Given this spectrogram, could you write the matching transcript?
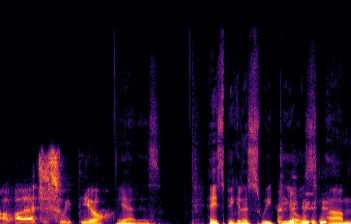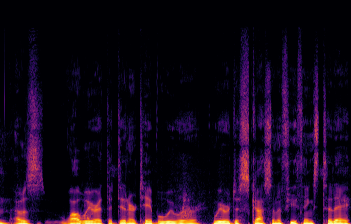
Oh, that's a sweet deal. Yeah, it is. Hey, speaking of sweet deals, um, I was while we were at the dinner table, we were we were discussing a few things today,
